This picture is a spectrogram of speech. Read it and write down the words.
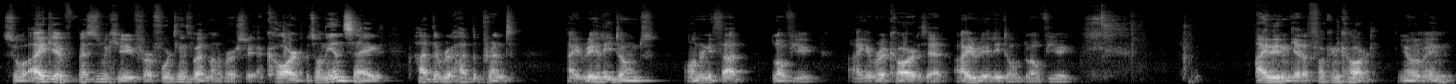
so I give Mrs. McHugh for her 14th wedding anniversary a card which on the inside had the had the print I really don't, underneath that, love you. I give her a card and said, I really don't love you. I didn't get a fucking card. You know what I mean?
